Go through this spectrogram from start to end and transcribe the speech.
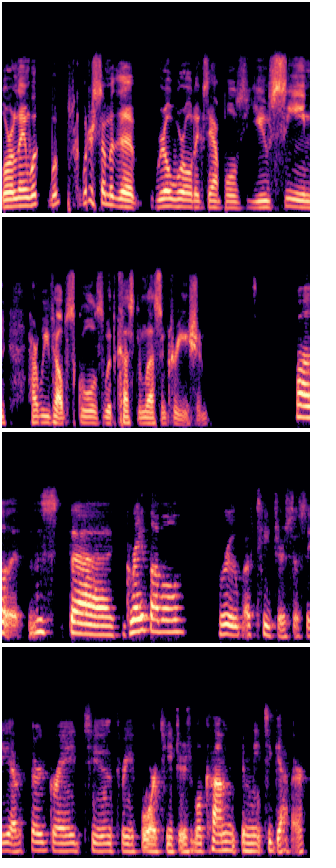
Laura Lynn, what, what what are some of the real world examples you've seen how we've helped schools with custom lesson creation? Well, this the grade level group of teachers. So, so you have third grade, two, three, four teachers will come and meet together.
